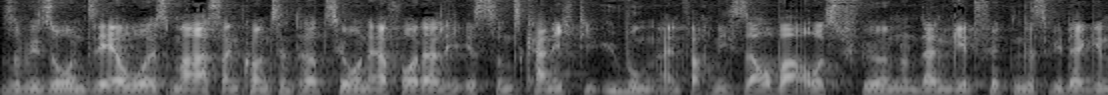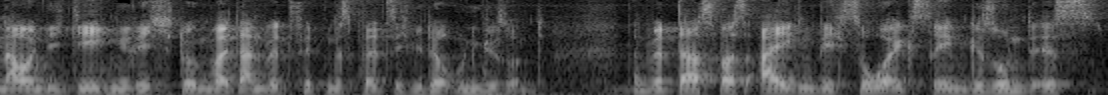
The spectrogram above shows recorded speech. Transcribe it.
sowieso ein sehr hohes Maß an Konzentration erforderlich ist, sonst kann ich die Übung einfach nicht sauber ausführen und dann geht Fitness wieder genau in die Gegenrichtung, weil dann wird Fitness plötzlich wieder ungesund. Dann wird das, was eigentlich so extrem gesund ist,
